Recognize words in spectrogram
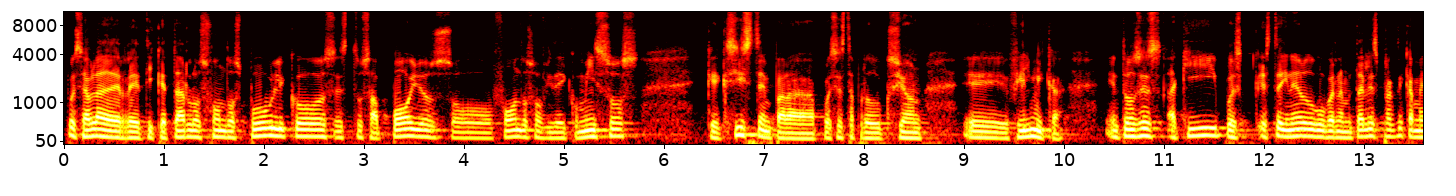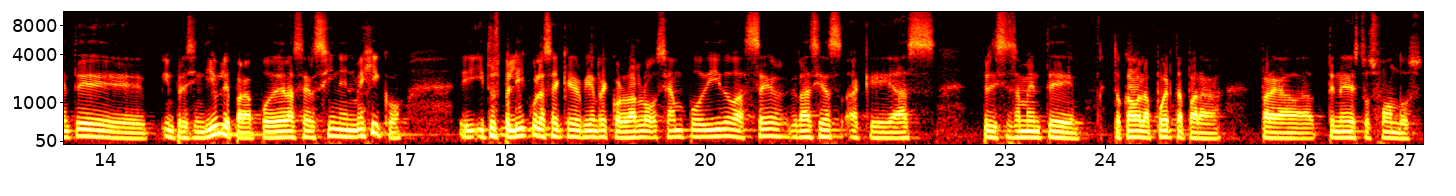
pues se habla de reetiquetar los fondos públicos, estos apoyos o fondos o fideicomisos que existen para pues esta producción eh, fílmica. Entonces aquí pues este dinero gubernamental es prácticamente imprescindible para poder hacer cine en México. Y, tus películas, hay que bien recordarlo, se han podido hacer gracias a que has precisamente tocado la puerta para para tener estos fondos.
